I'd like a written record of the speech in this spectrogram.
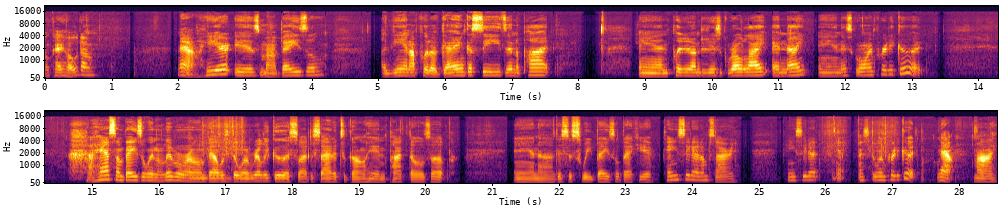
Okay, hold on. Now, here is my basil. Again, I put a gang of seeds in the pot and put it under this grow light at night, and it's growing pretty good. I had some basil in the living room that was doing really good, so I decided to go ahead and pot those up and uh, this is sweet basil back here. Can you see that? I'm sorry. Can you see that? Yeah, it's doing pretty good. Now, my,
